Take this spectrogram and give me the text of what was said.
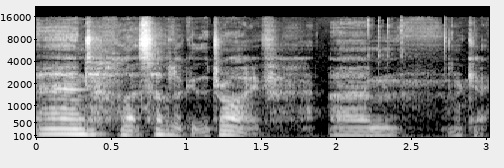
And let's have a look at the drive. Um, okay,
